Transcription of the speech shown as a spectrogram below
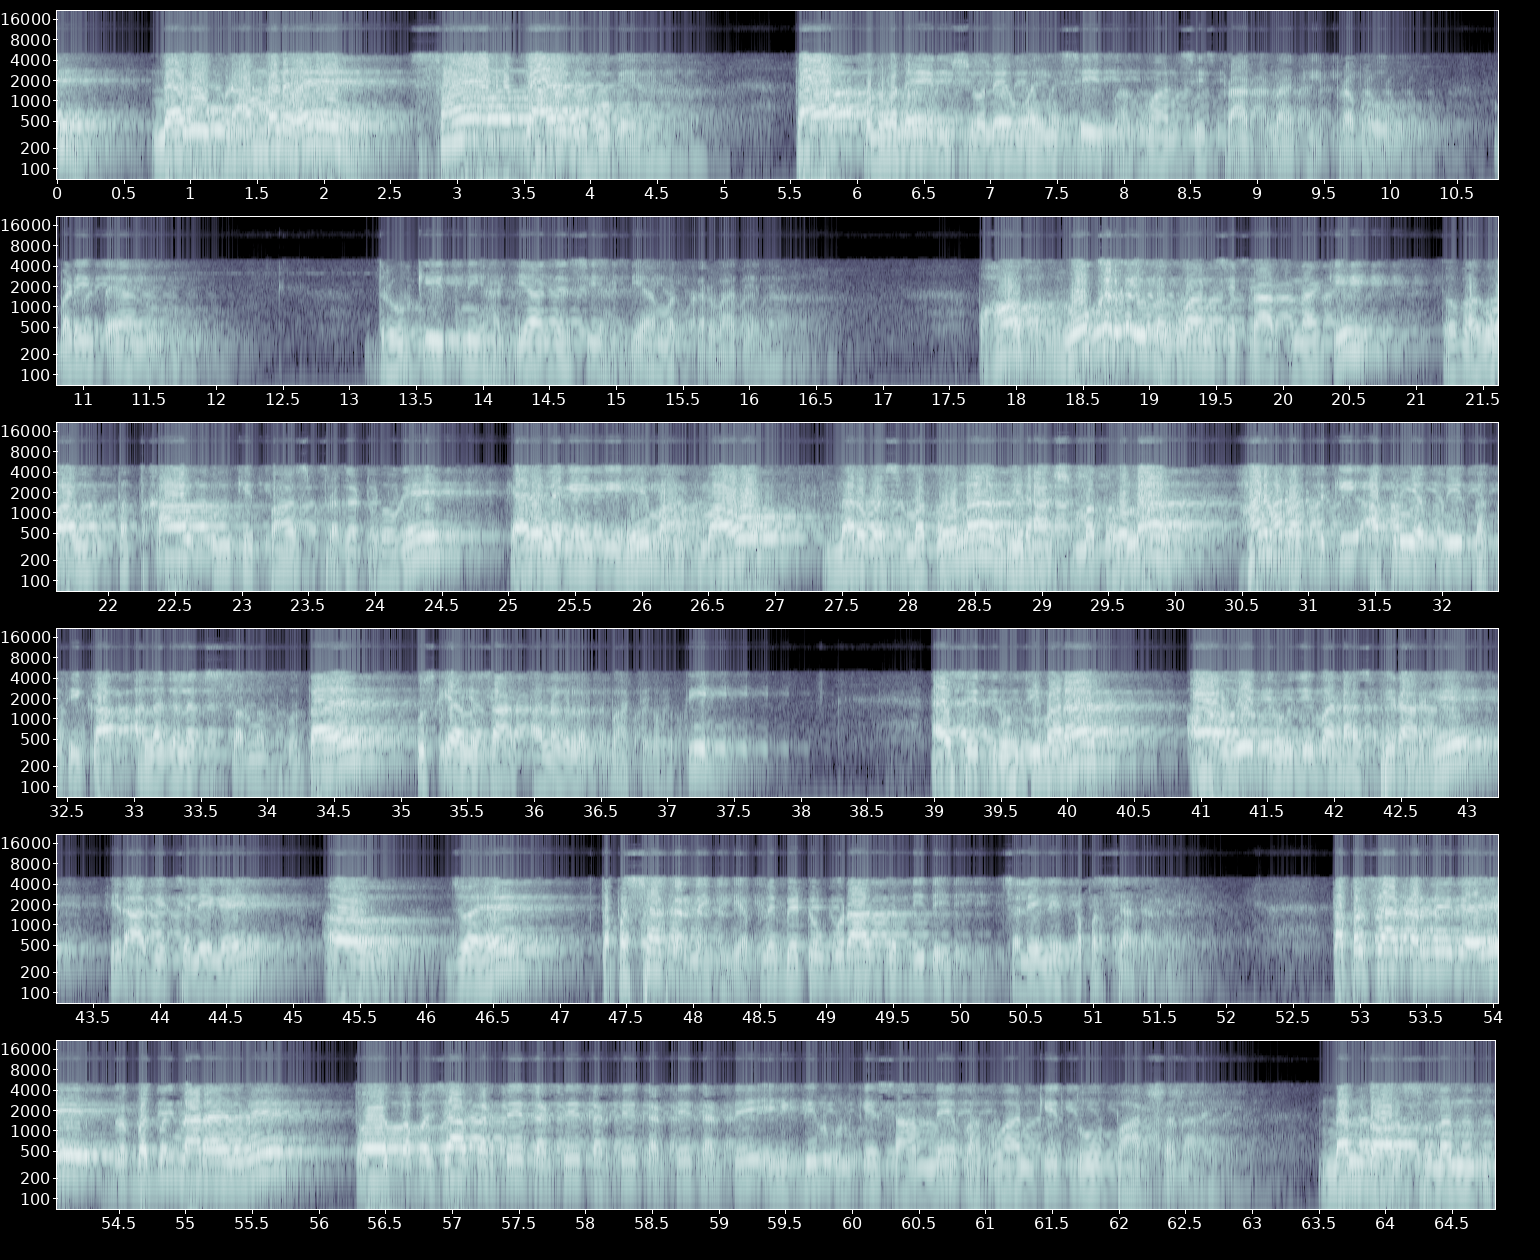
न वो ब्राह्मण है, सब गायब हो गया। तब उन्होंने ऋषियों ने वहीं से भगवान से प्रार्थना की, प्रभु, बड़ी दयालु हो। ध्रुव की इतनी हड्डियाँ जैसी हड्डियाँ मत करवा देना। बहुत रो करके भगवान से प्रार्थना की तो भगवान तत्काल उनके पास प्रकट हो गए। कहने लगे कि, हे महात्माओं, नर्वस मत होना, निराश मत होना। हर भक्त की अपनी अपनी भक्ति का अलग अलग स्वरूप होता है। उसके अनुसार अलग अलग बातें होती हैं। ऐसे ध्रुव जी महाराज और वे ध्रुव जी महाराज फिर आगे फिर आगे चले गए और जो है तपस्या करने के लिए अपने बेटों को राज गद्दी दे दी। चले गए तपस्या करने। तपस्या करने गए बद्री नारायण में। तो तपस्या करते करते करते करते करते एक दिन उनके सामने भगवान के दो पार्षद आए, नंद और सुनंद।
